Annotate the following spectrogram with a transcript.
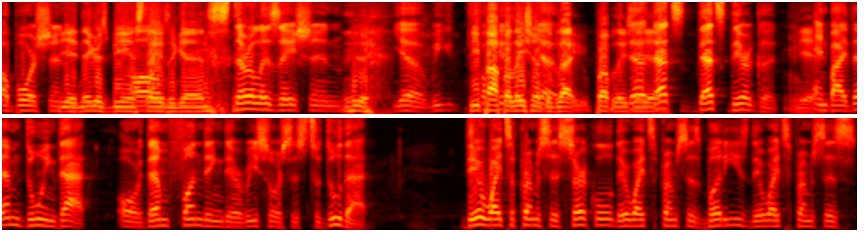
abortion, Yeah, niggas being slaves Um, again. sterilization. yeah. Yeah, we Depopulation fucking- of the black population. That, yeah. That's that's their good. Yeah. And by them doing that or them funding their resources to do that, their white supremacist circle, their white supremacist buddies, their white supremacist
